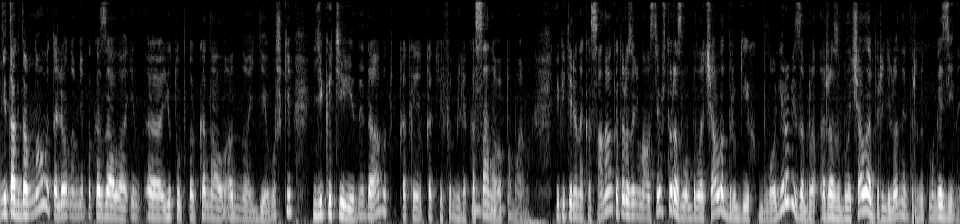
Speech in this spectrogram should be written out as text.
Не так давно вот Алена мне показала э, YouTube канал одной девушки, Екатерины, да, вот как, как ее фамилия, Касанова, по-моему. Екатерина Касанова, которая занималась тем, что разоблачала других блогеров и забра- разоблачала определенные интернет-магазины.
